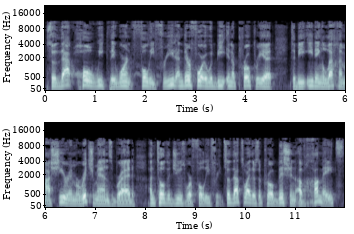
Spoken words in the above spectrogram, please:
So that whole week they weren't fully freed, and therefore it would be inappropriate to be eating lechem ashirim, rich man's bread, until the Jews were fully freed. So that's why there's a prohibition of chametz,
